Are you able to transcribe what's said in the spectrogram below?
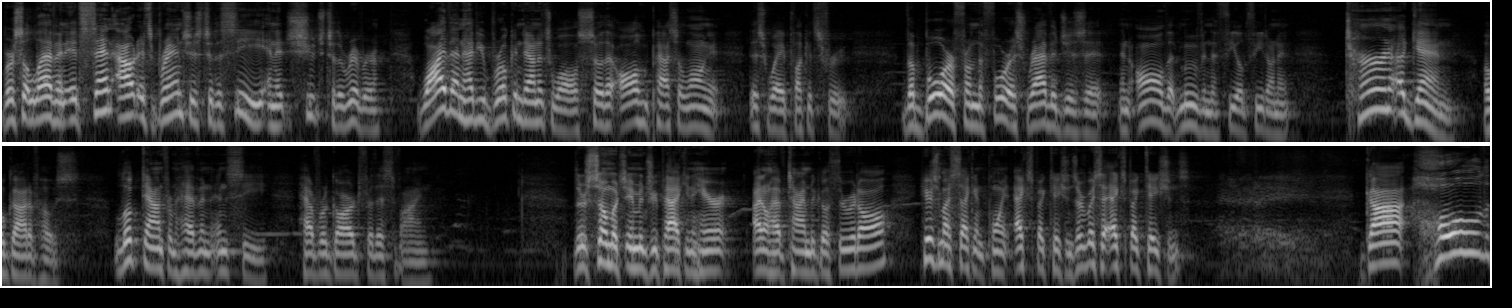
Verse 11 It sent out its branches to the sea, and it shoots to the river. Why then have you broken down its walls so that all who pass along it this way pluck its fruit? The boar from the forest ravages it, and all that move in the field feed on it. Turn again, O God of hosts. Look down from heaven and see. Have regard for this vine. There's so much imagery packing here. I don't have time to go through it all. Here's my second point expectations. Everybody say expectations. God, hold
